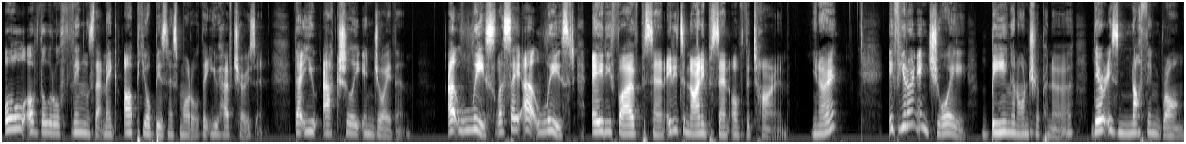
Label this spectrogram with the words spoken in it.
all of the little things that make up your business model that you have chosen, that you actually enjoy them. At least, let's say at least 85%, 80 to 90% of the time, you know? If you don't enjoy being an entrepreneur, there is nothing wrong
